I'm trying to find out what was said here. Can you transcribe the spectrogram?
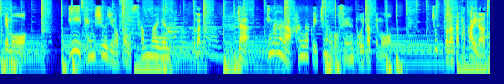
うん。でも、いい編集時の本3万円とか、じゃあ、今なら半額1万5千円と置いてあっても、ちょっとなんか高いなって。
